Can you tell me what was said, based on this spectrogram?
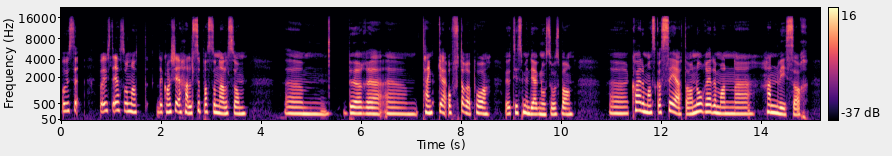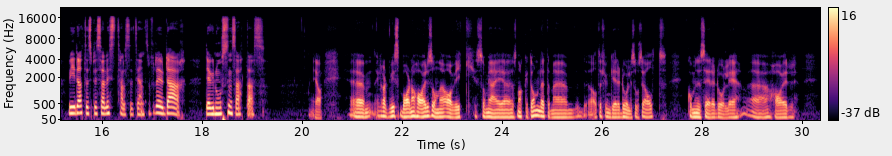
Og hvis det, hvis det er sånn at det kanskje er helsepersonell som um, bør um, tenke oftere på autismediagnose hos barn, hva er det man skal se etter, og når er det man eh, henviser videre til spesialisthelsetjenesten? For det er jo der diagnosen settes. Ja, Eh, klart Hvis barna har sånne avvik som jeg eh, snakket om, dette med at det fungerer dårlig sosialt, kommuniserer dårlig, eh, har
